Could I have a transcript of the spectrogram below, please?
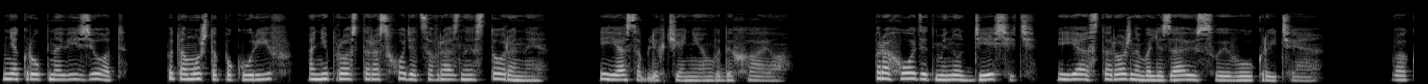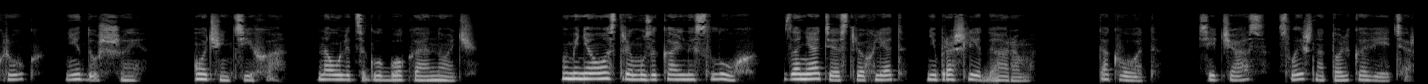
мне крупно везет, потому что, покурив, они просто расходятся в разные стороны, и я с облегчением выдыхаю. Проходит минут десять, и я осторожно вылезаю из своего укрытия. Вокруг ни души. Очень тихо. На улице глубокая ночь. У меня острый музыкальный слух. Занятия с трех лет не прошли даром. Так вот, сейчас слышно только ветер.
